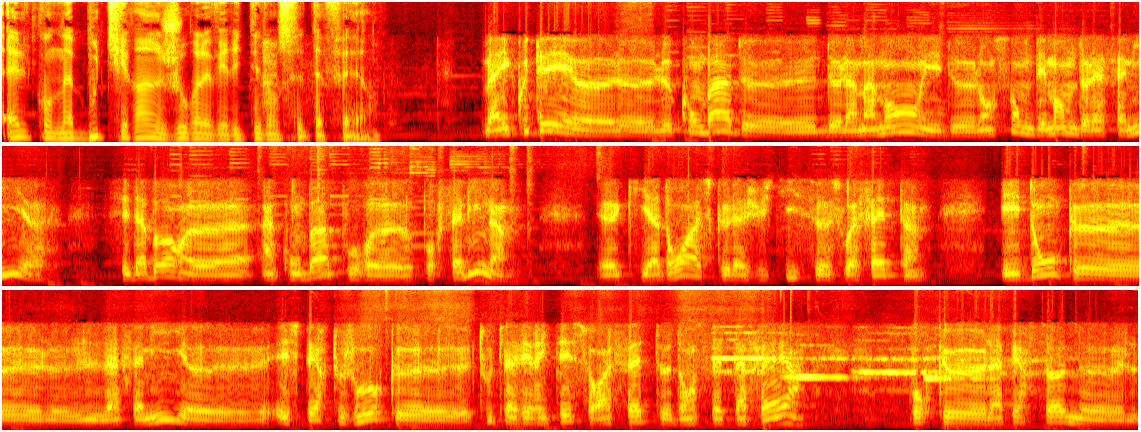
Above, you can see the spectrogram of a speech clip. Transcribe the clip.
elle, qu'on aboutira un jour à la vérité dans cette affaire. Bah écoutez, le, le, combat de, de la maman et de l'ensemble des membres de la famille c'est d'abord euh, un combat pour, euh, pour Sabine, euh, qui a droit à ce que la justice soit faite. Et donc, la famille espère toujours que toute la vérité sera faite dans cette affaire pour que la personne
